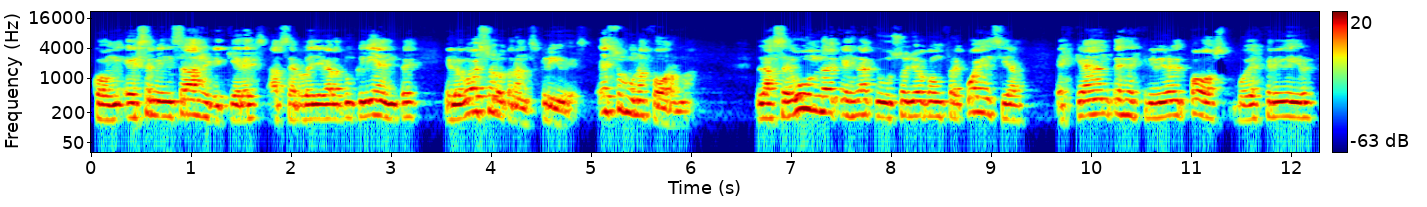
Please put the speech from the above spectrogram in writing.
con ese mensaje que quieres hacerle llegar a tu cliente y luego eso lo transcribes. Eso es una forma. La segunda, que es la que uso yo con frecuencia, es que antes de escribir el post voy a escribir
